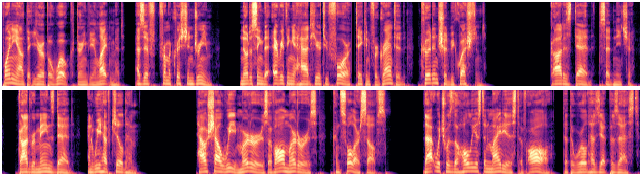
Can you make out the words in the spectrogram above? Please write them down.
pointing out that Europe awoke during the Enlightenment, as if from a Christian dream, noticing that everything it had heretofore taken for granted could and should be questioned. God is dead, said Nietzsche. God remains dead, and we have killed him. How shall we, murderers of all murderers, console ourselves? That which was the holiest and mightiest of all that the world has yet possessed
